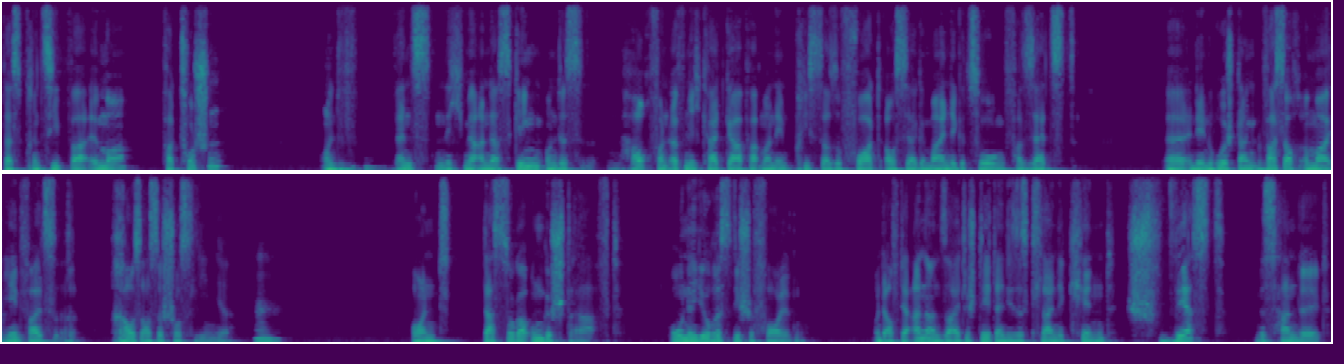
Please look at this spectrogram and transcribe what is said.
Das Prinzip war immer vertuschen und wenn es nicht mehr anders ging und es einen Hauch von Öffentlichkeit gab, hat man den Priester sofort aus der Gemeinde gezogen, versetzt äh, in den Ruhestand, was auch immer, jedenfalls raus aus der Schusslinie. Mhm. Und das sogar ungestraft, ohne juristische Folgen. Und auf der anderen Seite steht dann dieses kleine Kind, schwerst misshandelt,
